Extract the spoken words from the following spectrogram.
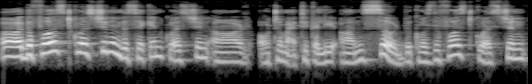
uh, the first question and the second question are automatically answered because the first question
